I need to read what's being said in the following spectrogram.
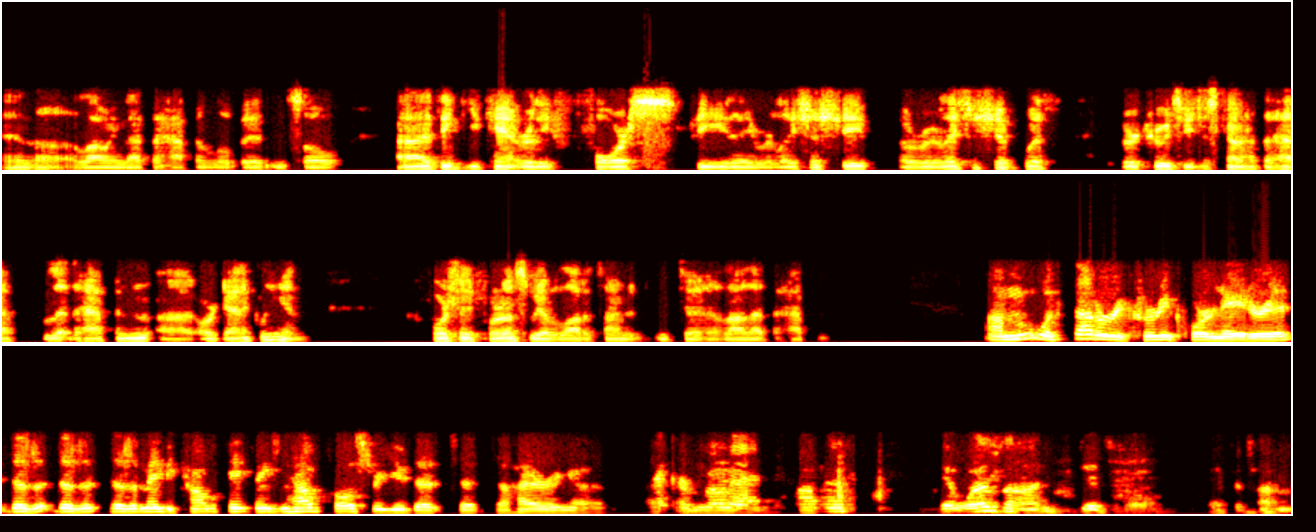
and uh, allowing that to happen a little bit. And so I think you can't really force feed a relationship a relationship with the recruits. You just kind of have to have let it happen uh, organically. And fortunately for us, we have a lot of time to, to allow that to happen. Um, without a recruiting coordinator, it does it does it does it maybe complicate things? And how close are you to, to, to hiring a, a it was on digital at the time.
